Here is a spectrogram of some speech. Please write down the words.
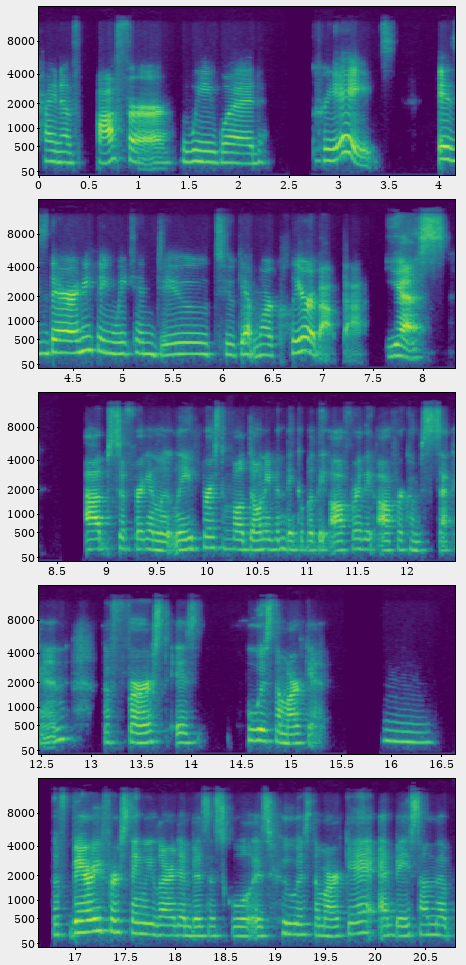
kind of offer we would create. Is there anything we can do to get more clear about that? Yes, absolutely. First of all, don't even think about the offer. The offer comes second. The first is who is the market? Mm the very first thing we learned in business school is who is the market and based on the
